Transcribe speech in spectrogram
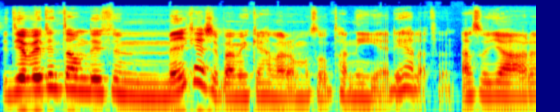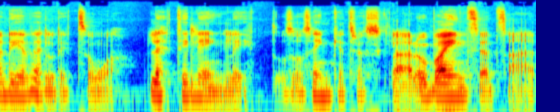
Så jag vet inte om det för mig kanske bara mycket handlar om att så ta ner det hela tiden. Alltså göra det väldigt så lättillgängligt och så sänka trösklar och bara inse att så här,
